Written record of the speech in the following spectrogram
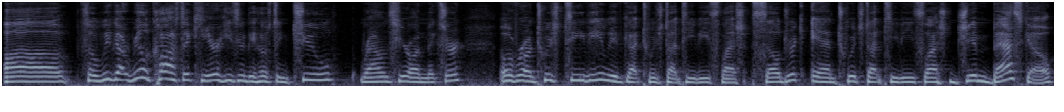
Uh, so we've got Real Caustic here. He's going to be hosting two rounds here on Mixer. Over on Twitch TV, we've got twitch.tv slash Celdric and twitch.tv slash Jim Basco.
